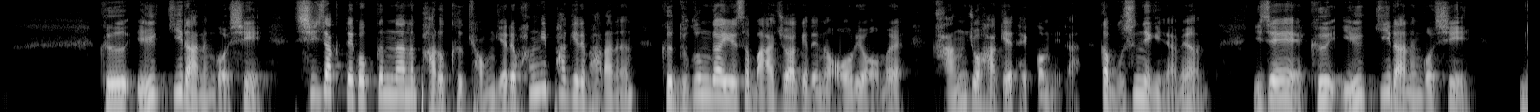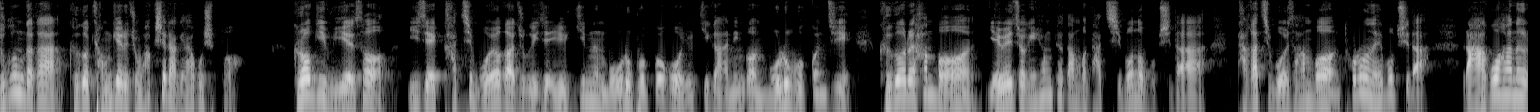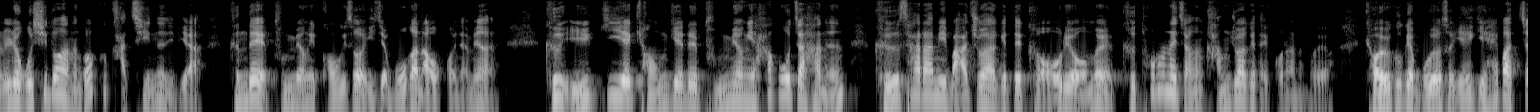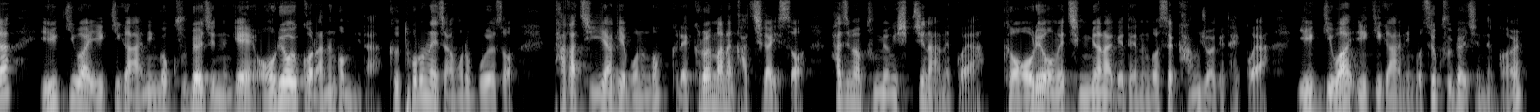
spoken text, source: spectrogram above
그 읽기라는 것이 시작되고 끝나는 바로 그 경계를 확립하기를 바라는 그 누군가에 의해서 마주하게 되는 어려움을 강조하게 될 겁니다. 그러니까 무슨 얘기냐면 이제 그 읽기라는 것이 누군가가 그거 경계를 좀 확실하게 하고 싶어. 그러기 위해서 이제 같이 모여가지고 이제 읽기는 뭐로 볼 거고 읽기가 아닌 건 뭐로 볼 건지 그거를 한번 예외적인 형태도 한번 다 집어넣어 봅시다. 다 같이 모여서 한번 토론을 해봅시다. 라고 하려고 시도하는 거 그 가치 있는 일이야. 근데 분명히 거기서 이제 뭐가 나올 거냐면 그 읽기의 경계를 분명히 하고자 하는 그 사람이 마주하게 될 그 어려움을 그 토론의 장은 강조하게 될 거라는 거예요. 결국에 모여서 얘기해봤자 읽기와 읽기가 아닌 거 구별짓는 게 어려울 거라는 겁니다. 그 토론의 장으로 모여서 다 같이 이야기해 보는 거? 그래, 그럴 만한 가치가 있어. 하지만 분명히 쉽지는 않을 거야. 그 어려움에 직면하게 되는 것을 강조하게 될 거야. 읽기와 읽기가 아닌 것을 구별 짓는 걸.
